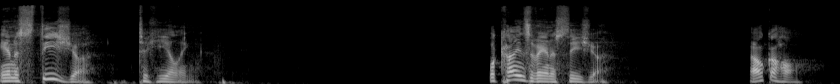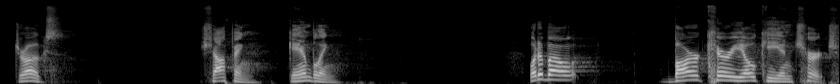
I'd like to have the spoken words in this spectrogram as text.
anesthesia to healing. What kinds of anesthesia? Alcohol, drugs, shopping, gambling. What about bar karaoke in church?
